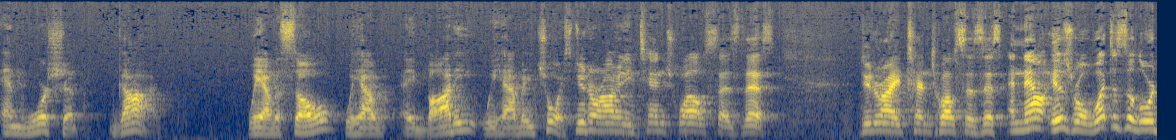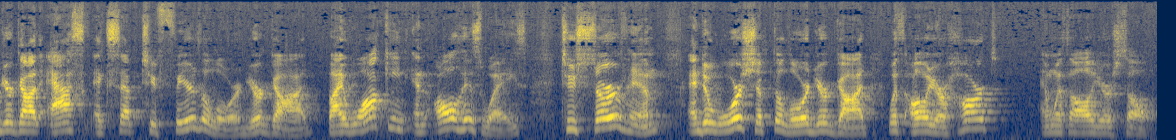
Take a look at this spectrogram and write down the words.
and worship God. We have a soul, we have a body, we have a choice. Deuteronomy 10:12 says this. Deuteronomy 10:12 says this, "And now Israel, what does the Lord your God ask except to fear the Lord your God by walking in all his ways, to serve him and to worship the Lord your God with all your heart and with all your soul?"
